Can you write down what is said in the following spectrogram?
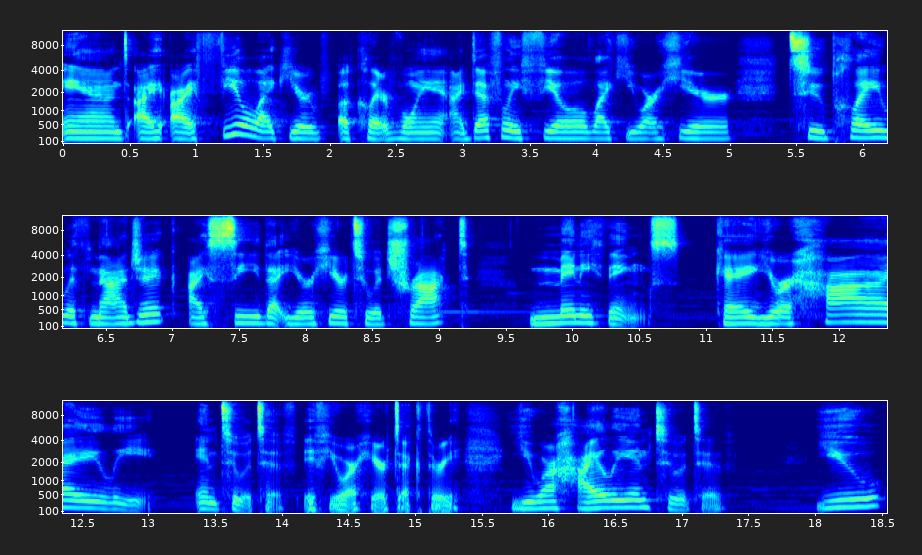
And I, I feel like you're a clairvoyant. I definitely feel like you are here to play with magic. I see that you're here to attract many things. Okay. You're highly intuitive if you are here, deck three. You are highly intuitive. You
